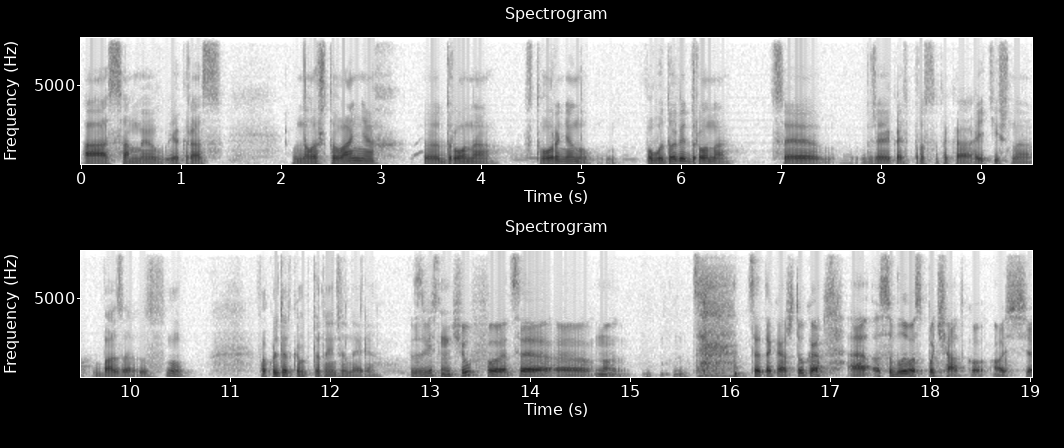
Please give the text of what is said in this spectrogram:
А саме якраз в налаштуваннях е, дрона, створення, ну, побудові дрона, це вже якась просто така айтішна база, ну, факультет комп'ютерної інженерії. Звісно, чув. Це, е, ну, це, це така штука, е, особливо спочатку. Ось е,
